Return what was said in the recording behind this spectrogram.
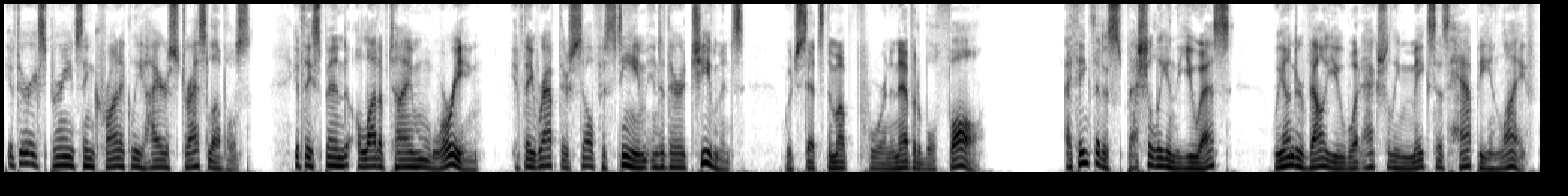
if they're experiencing chronically higher stress levels, if they spend a lot of time worrying, if they wrap their self esteem into their achievements, which sets them up for an inevitable fall? I think that especially in the US, we undervalue what actually makes us happy in life.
